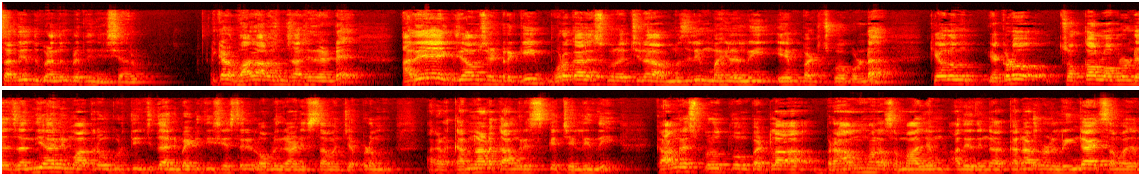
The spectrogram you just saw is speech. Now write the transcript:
సరిదిద్దుకునేందుకు ప్రయత్నం చేశారు. ఇక్కడ బాగా ఆలోచించాల్సింది ఏంటంటే అదే ఎగ్జామ్ సెంటర్కి బురకాలు వేసుకుని వచ్చిన ముస్లిం మహిళల్ని ఏం పట్టించుకోకుండా కేవలం ఎక్కడో చొక్కా లోపల ఉండే జంధ్యాన్ని మాత్రం గుర్తించి దాన్ని బయట తీసేస్తేనే లోపలికి రాణిస్తామని చెప్పడం అక్కడ కర్ణాటక కాంగ్రెస్కి చెల్లింది. కాంగ్రెస్ ప్రభుత్వం పట్ల బ్రాహ్మణ సమాజం అదేవిధంగా కర్ణాటకలోని లింగాయత్ సమాజం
